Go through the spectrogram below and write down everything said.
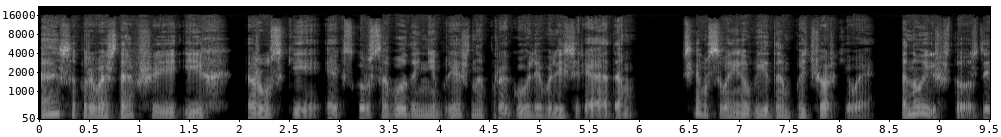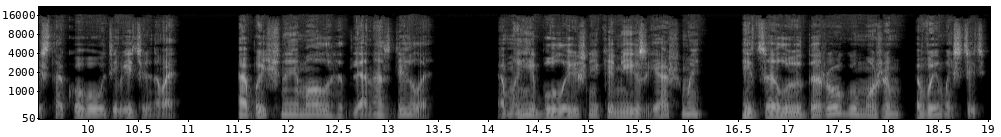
А сопровождавшие их русские экскурсоводы небрежно прогуливались рядом, всем своим видом подчеркивая, ну и что здесь такого удивительного? Обычное, мол, для нас дело. Мы булыжниками из яшмы и целую дорогу можем вымостить.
